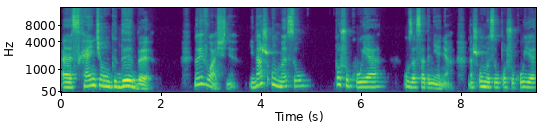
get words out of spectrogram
e, z chęcią, gdyby. No i właśnie, i nasz umysł poszukuje uzasadnienia. Nasz umysł poszukuje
